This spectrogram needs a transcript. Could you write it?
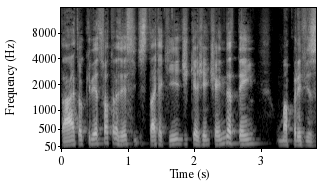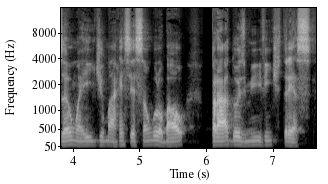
tá? Então eu queria só trazer esse destaque aqui de que a gente ainda tem uma previsão aí de uma recessão global para 2023.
